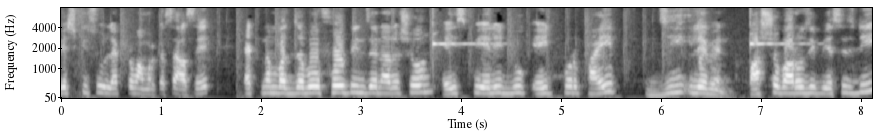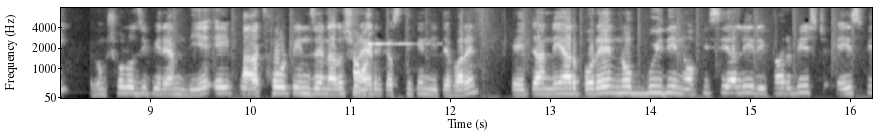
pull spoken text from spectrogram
বেশ কিছু ল্যাপটপ আমার কাছে আছে। এক নাম্বার যাব fourteen generation HP EliteBook eight four five G eleven পাঁচশো বারো জিবি এসএসডি এবং ষোলো জিবি র্যাম দিয়ে এই ফোরটিন জেনারেশন আমাদের কাছ থেকে নিতে পারেন। এটা নেয়ার পরে নব্বই দিন অফিসিয়ালি রিফারবিশড এইচপি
